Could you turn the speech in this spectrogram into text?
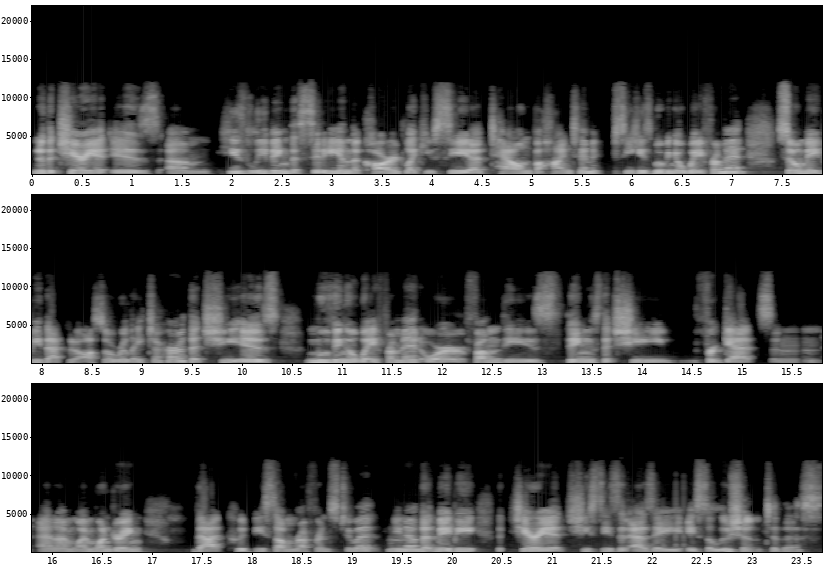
you know the chariot is um, he's leaving the city in the card. Like you see a town behind him and you see he's moving away from it. So maybe that could also relate to her that she is moving away from it or from these things that she forgets. And and i'm, I'm wondering that could be some reference to it you know hmm. that maybe the chariot she sees it as a, a solution to this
